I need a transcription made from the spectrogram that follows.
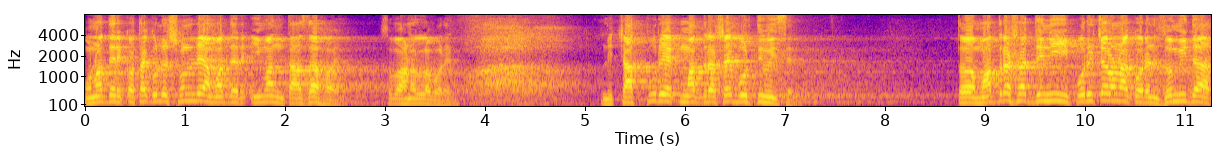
ওনাদের কথাগুলো শুনলে আমাদের ইমান তাজা হয়। সুবাহানাল্লাহ বলেন। উনি চাঁদপুরে এক মাদ্রাসায় ভর্তি হয়েছেন। তো মাদ্রাসার যিনি পরিচালনা করেন, জমিদার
